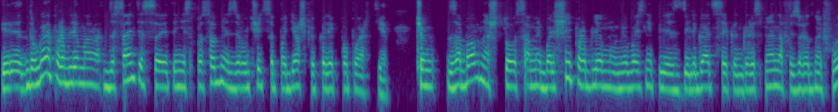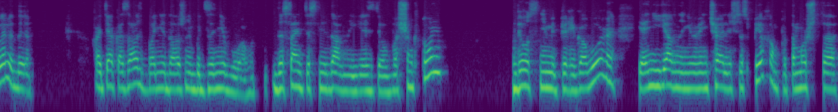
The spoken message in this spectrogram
И другая проблема Десантиса – это неспособность заручиться поддержкой коллег по партии. Чем забавно, что самые большие проблемы у него возникли с делегацией конгрессменов из родной Флориды, хотя, казалось бы, они должны быть за него. Десантис недавно ездил в Вашингтон, вел с ними переговоры, и они явно не увенчались успехом, потому что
